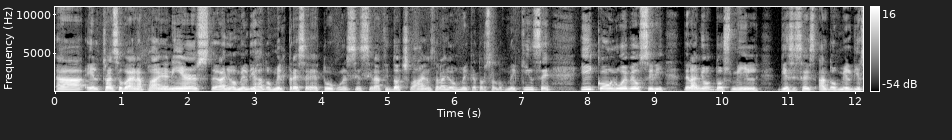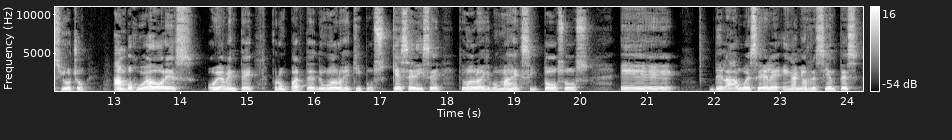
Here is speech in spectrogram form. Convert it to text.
el Transylvania Pioneers del año 2010 al 2013, estuvo con el Cincinnati Dutch Lions del año 2014 al 2015 y con Louisville City del año 2016 al 2018. Ambos jugadores, obviamente, fueron parte de uno de los equipos que se dice que uno de los equipos más exitosos de la USL en años recientes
